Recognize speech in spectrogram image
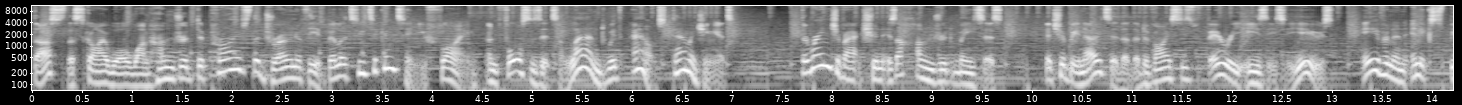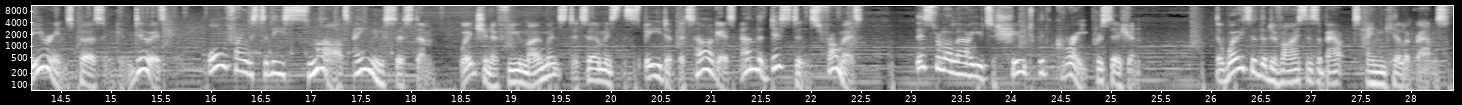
Thus, the Skywall 100 deprives the drone of the ability to continue flying and forces it to land without damaging it. The range of action is 100 meters. It should be noted that the device is very easy to use. Even an inexperienced person can do it, all thanks to the smart aiming system, which in a few moments determines the speed of the target and the distance from it. This will allow you to shoot with great precision. The weight of the device is about 10 kilograms.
